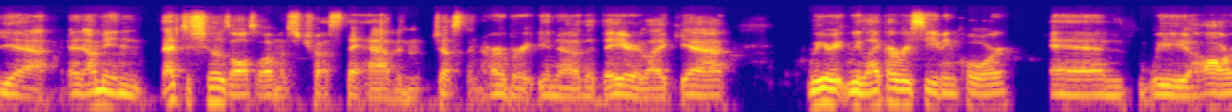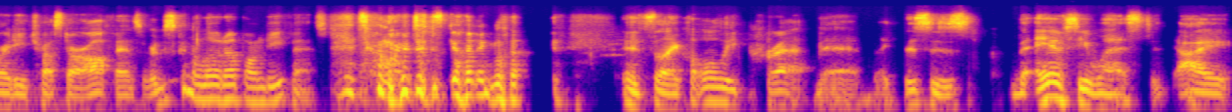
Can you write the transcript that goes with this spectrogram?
Yeah. And I mean, that just shows also how much trust they have in Justin Herbert, you know, that they are like, yeah, we we like our receiving core and we already trust our offense. We're just going to load up on defense. So we're just going to. It's like holy crap, man! Like this is the AFC West. I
